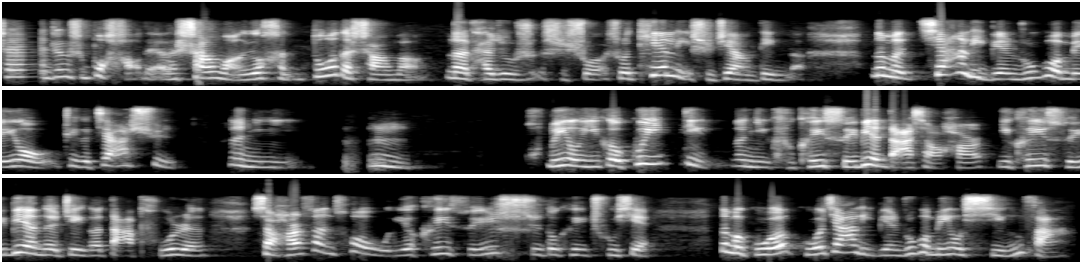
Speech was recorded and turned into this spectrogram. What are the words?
战争是不好的呀，它伤亡有很多的伤亡。那他就是是说说天理是这样定的。那么家里边如果没有这个家训，那你嗯 没有一个规定，那你可可以随便打小孩，你可以随便的这个打仆人，小孩犯错误也可以随时都可以出现。那么国国家里边如果没有刑罚，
